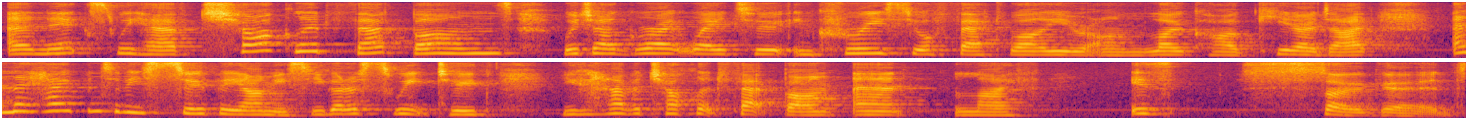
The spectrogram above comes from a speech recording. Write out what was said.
And next we have chocolate fat bombs, which are a great way to increase your fat while you're on low carb keto diet. And they happen to be super yummy. So you got a sweet tooth, you have a chocolate fat bomb and life is so good.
